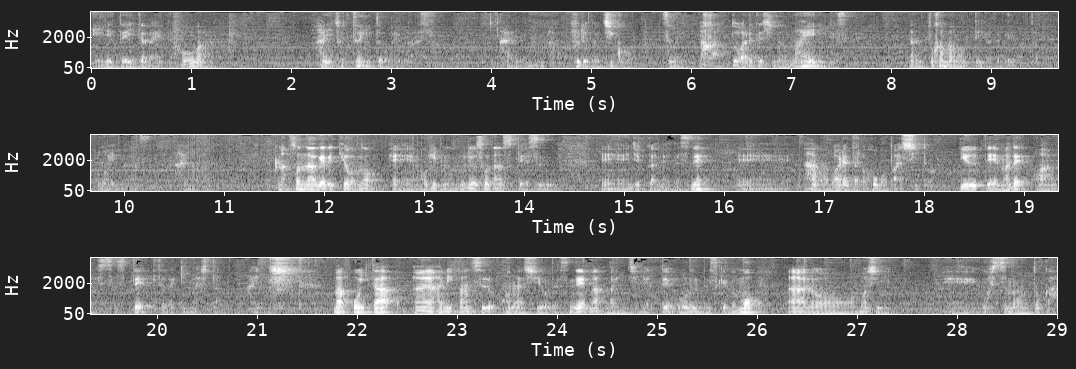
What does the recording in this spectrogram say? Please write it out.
入れていただいた方が、歯にとってはいいと思います。はい。まあ、不慮の事故、つまりパカッと割れてしまう前にです、なんとか守っていただければと思います。はい。まあ、そんなわけで今日の、えー、お昼の無料相談スペース、えー、10回目はですね、えー、歯が割れたらほぼ抜歯というテーマでお話しさせていただきました。はいまあ、こういった歯に関するお話をですね、まあ、毎日やっておるんですけども、あのもし、え、ご質問とか、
